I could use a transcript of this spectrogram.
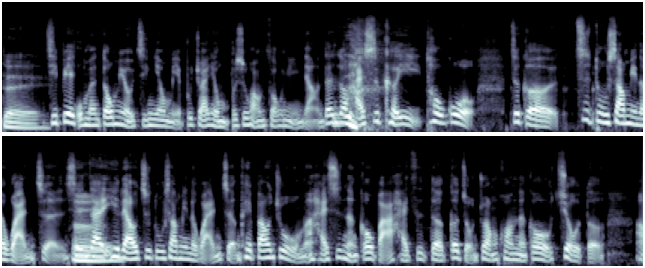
对，即便我们都没有经验，我们也不专业，我们不是黄宗明这样，但是还是可以透过这个制度上面的完整，现在医疗制度上面的完整，可以帮助我们还是能够把孩子的各种状况能够救的啊，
